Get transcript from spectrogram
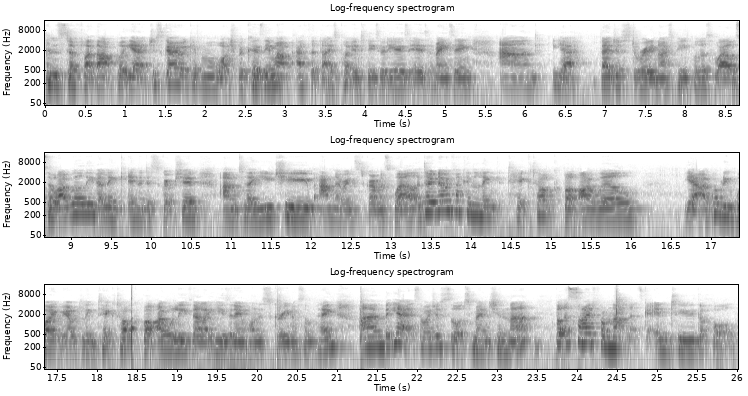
and stuff like that. But yeah just go and give them a watch because the amount of effort that is put into these videos is amazing. And yeah they're just really nice people as well. So i will leave a link in the description um, to their youtube and their instagram as well. I don't know if i can link tiktok but i will yeah i probably won't be able to link tiktok but i will leave their like username on the screen or something. Um but yeah so i just thought to mention that but aside from that let's get into the haul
